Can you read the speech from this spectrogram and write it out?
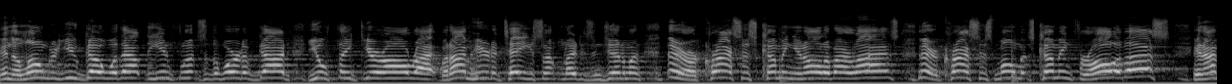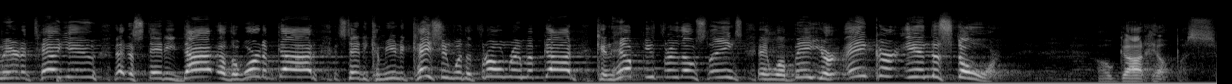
And the longer you go without the influence of the Word of God, you'll think you're all right. But I'm here to tell you something, ladies and gentlemen. There are crises coming in all of our lives, there are crisis moments coming for all of us. And I'm here to tell you that a steady diet of the Word of God, and steady communication with the throne room of God can help you through those things and will be your anchor in the storm. Oh, God, help us.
